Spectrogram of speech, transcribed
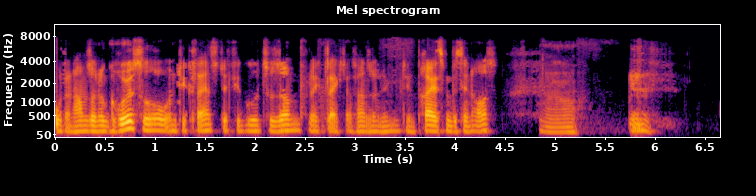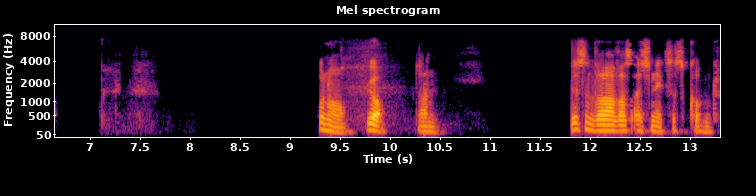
Gut, dann haben sie eine größere und die kleinste Figur zusammen. Vielleicht gleicht das dann so den, den Preis ein bisschen aus. Ja. Genau, ja, dann wissen wir, was als nächstes kommt.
